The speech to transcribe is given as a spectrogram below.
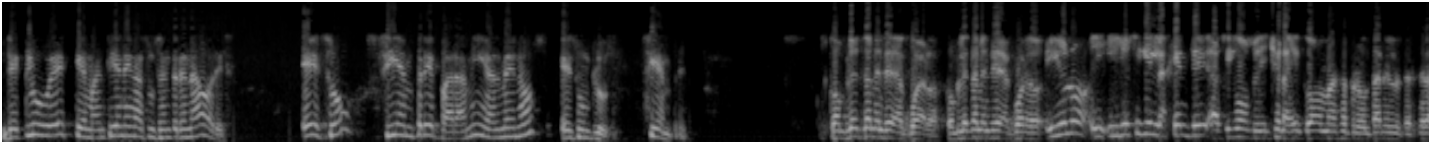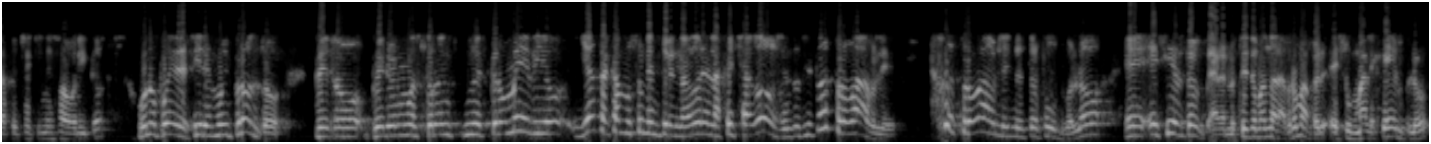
de clubes que mantienen a sus entrenadores. Eso siempre, para mí al menos, es un plus, siempre. Completamente de acuerdo, completamente de acuerdo. Y uno, y, yo sé que la gente, así como me dicho ahí, ¿cómo vas a preguntar en la tercera fecha quién es favorito? Uno puede decir es muy pronto, pero pero en nuestro en nuestro medio ya sacamos un entrenador en la fecha 2, entonces todo es probable. Todo es probable en nuestro fútbol, ¿no? Eh, es cierto, a ver, lo estoy tomando a la broma, pero es un mal ejemplo,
